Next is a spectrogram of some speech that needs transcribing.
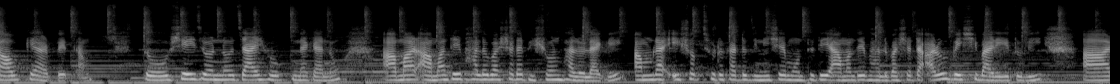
কাউকে আর পেতাম। তো সেই জন্য যাই হোক না কেন, আমার, আমাদের ভালোবাসাটা ভীষণ ভালো লাগে। আমরা এইসব ছোটোখাটো জিনিসের মধ্যে দিয়ে আমাদের ভালোবাসাটা আরও বেশি বাড়িয়ে তুলি। আর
